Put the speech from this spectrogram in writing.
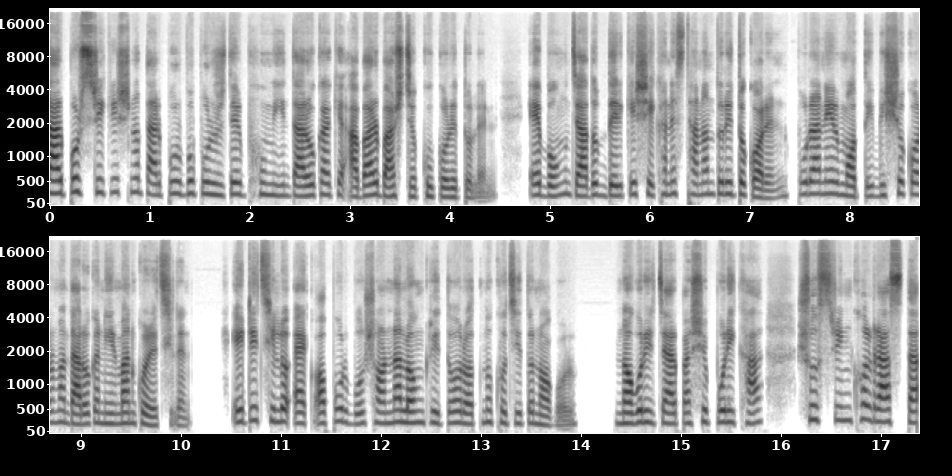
তারপর শ্রীকৃষ্ণ তার পূর্বপুরুষদের ভূমি দ্বারকাকে আবার বাসযোগ্য করে তোলেন এবং যাদবদেরকে সেখানে স্থানান্তরিত করেন। পুরাণের মতে বিশ্বকর্মা দ্বারকা নির্মাণ করেছিলেন। এটি ছিল এক অপূর্ব স্বর্ণালঙ্কৃত রত্নখচিত নগর। নগরীর চারপাশে পরীক্ষা সুশৃঙ্খল রাস্তা,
